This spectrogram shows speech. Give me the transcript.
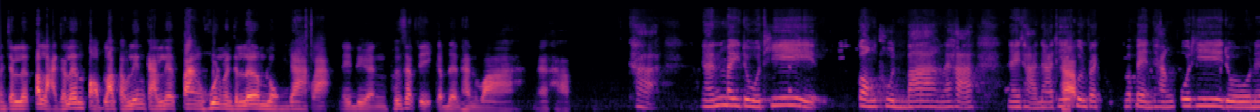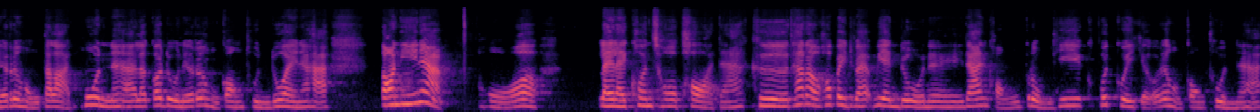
ันจะเริ่มตลาดจะเริ่มตอบรับกับเรื่องการเลือกตั้งหุ้นมันจะเริ่มลงยากละในเดือนพฤศจิกกับเดือนธันวานะครับ ค่ะงั้นไปดูที่ กองทุนบ้างนะคะ ในฐานะที่ครับคุณประกิตก็เป็นทั้งผู้ที่ดูในเรื่องของตลาดหุ้นนะคะแล้วก็ดูในเรื่องของกองทุนด้วยนะคะ ตอนนี้เนี่ยโอ้โหหลาย ๆ คนโชว์พอร์ตนะ คือถ้าเราเข้าไปแวะเวียนดูในด้านของกลุ่มที่พูดคุยเกี่ยวกับเรื่องของกองทุนนะคะ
